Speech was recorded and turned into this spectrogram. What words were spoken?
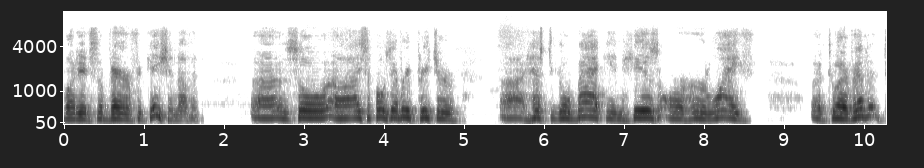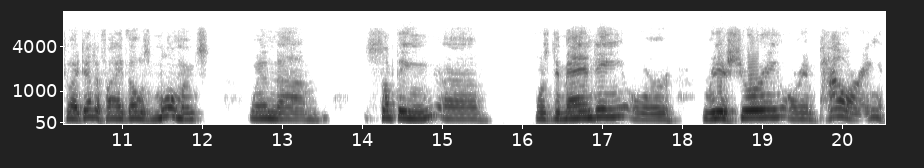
but it's a verification of it. Uh, so uh, I suppose every preacher uh, has to go back in his or her life uh, to, to identify those moments when um, something uh, was demanding or reassuring or empowering.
